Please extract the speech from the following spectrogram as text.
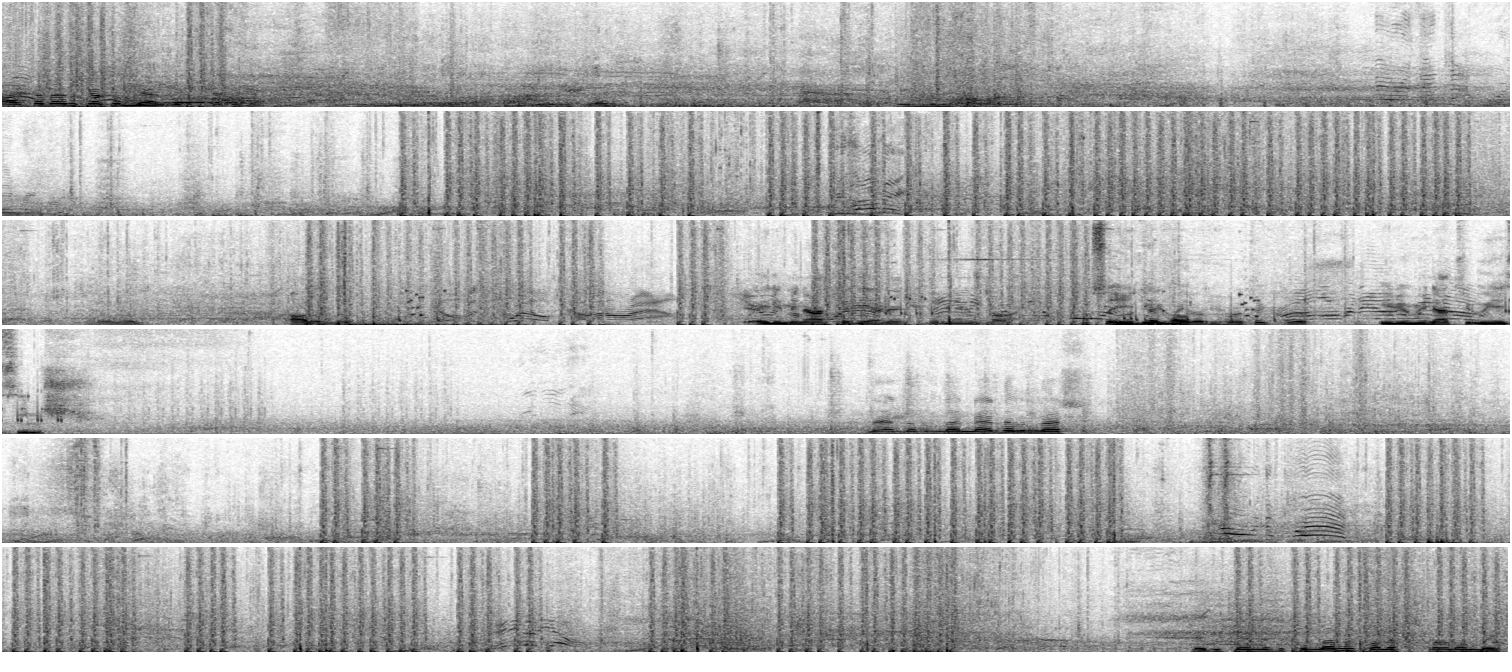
Arkadan juggle geldi. Dikkat edin. Öldüm falan. Reloading. Alın lan. Illuminati diyeni vurmamız lazım. Nasıl iyiliği Protektör, kalkıyor? protektör. Illuminati üyesiymiş. Nerede bunlar? Nerede bunlar? Dediklerinizi kullanın sonra pişman olmayın.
